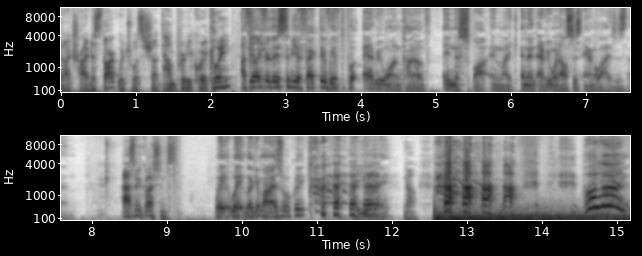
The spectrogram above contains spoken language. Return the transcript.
I tried to start, which was shut down pretty quickly. I feel like for this to be effective, we have to put everyone kind of in the spot and like, and then everyone else just analyzes them. Ask me questions. Wait, wait, look at my eyes real quick. Are you gay? No. Hold on.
